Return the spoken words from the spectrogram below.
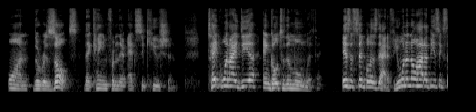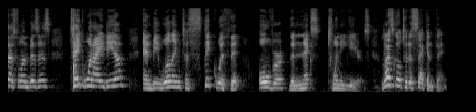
on the results that came from their execution. Take one idea and go to the moon with it. It's as simple as that. If you want to know how to be successful in business, take one idea and be willing to stick with it over the next 20 years. Let's go to the second thing.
